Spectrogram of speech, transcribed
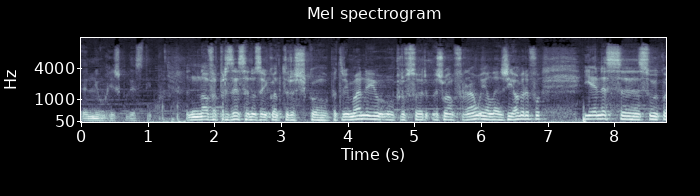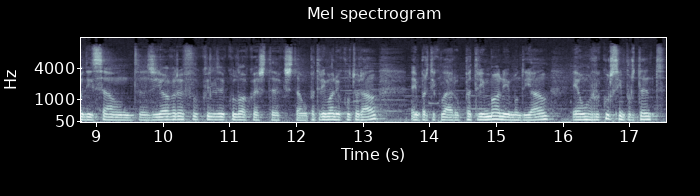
nenhum risco desse tipo. Nova presença nos encontros com o património, o professor João Ferrão, ele é geógrafo e é nessa sua condição de geógrafo que lhe coloco esta questão. O património cultural, em particular o património mundial, é um recurso importante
